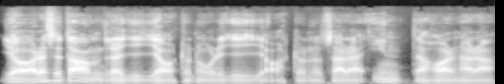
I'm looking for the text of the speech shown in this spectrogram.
göra sitt andra J18-år i J18 och så här, inte ha den här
